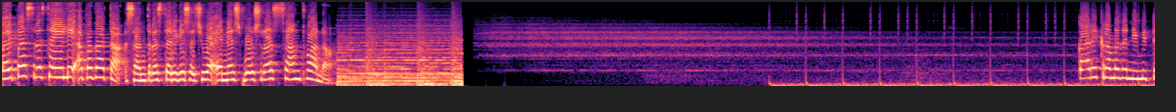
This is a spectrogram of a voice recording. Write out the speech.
ಬೈಪಾಸ್ ರಸ್ತೆಯಲ್ಲಿ ಅಪಘಾತ. ಸಂತ್ರಸ್ತರಿಗೆ ಸಚಿವ ಎನ್ಎಸ್ ಬೋಸ್ರಾಜ್ ಸಾಂತ್ವನ. ಕಾರ್ಯಕ್ರಮದ ನಿಮಿತ್ತ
